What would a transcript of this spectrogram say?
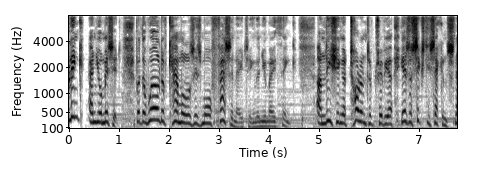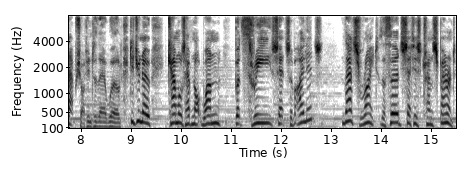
Blink and you'll miss it. But the world of camels is more fascinating than you may think. Unleashing a torrent of trivia, here's a 60-second snapshot into their world. Did you know camels have not one, but three sets of eyelids? That's right, the third set is transparent,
